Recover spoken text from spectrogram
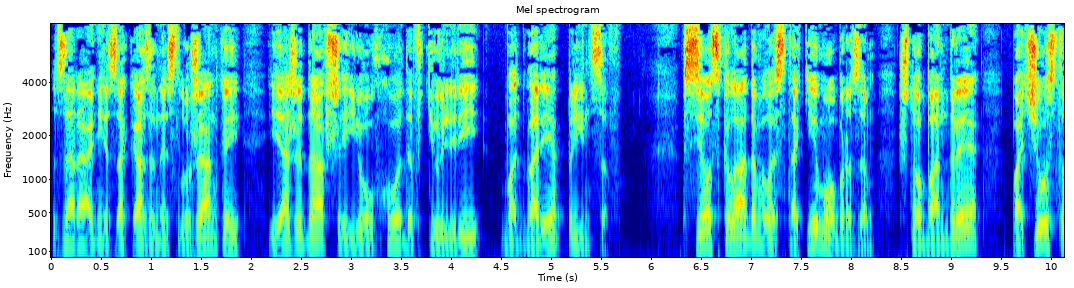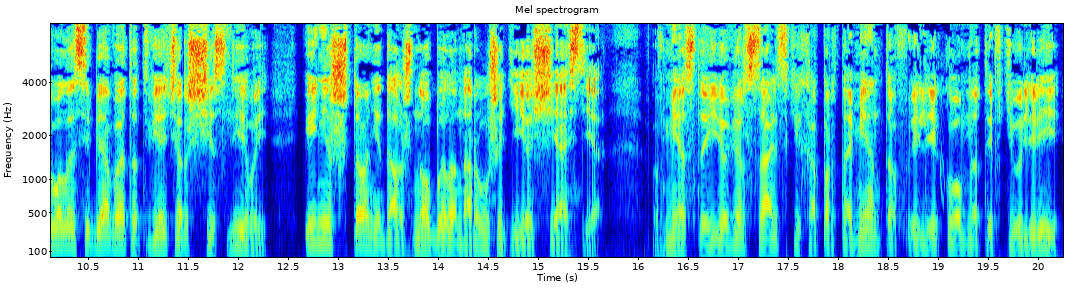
заранее заказанный служанкой и ожидавший ее у входа в Тюльри во дворе принцев. Все складывалось таким образом, что Бандре почувствовала себя в этот вечер счастливой, и ничто не должно было нарушить ее счастье. Вместо ее версальских апартаментов или комнаты в Тюльри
